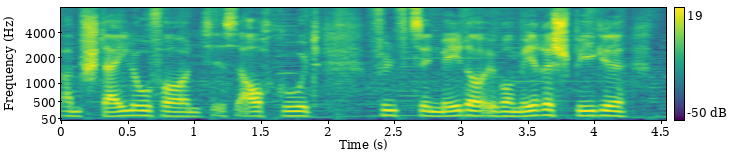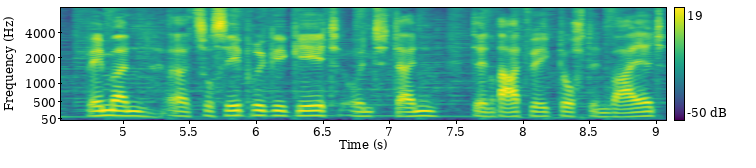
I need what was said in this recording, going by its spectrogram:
am Steilufer und ist auch gut 15 Meter über Meeresspiegel. Wenn man äh, zur Seebrücke geht und dann den Radweg durch den Wald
